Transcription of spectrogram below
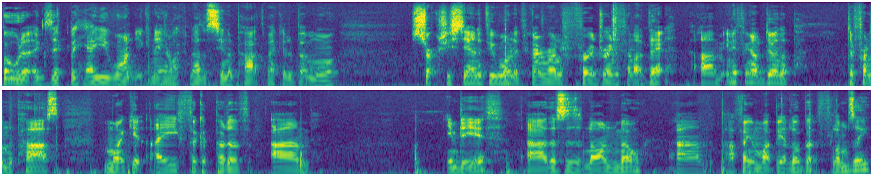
build it exactly how you want. You can add like another center part to make it a bit more structurally sound if you want, if you're going to run a fridge or anything like that. Um, anything I've done different in the past, might get a thicker bit of um, MDF. Uh, this is a 9mm. Um, I think it might be a little bit flimsy.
